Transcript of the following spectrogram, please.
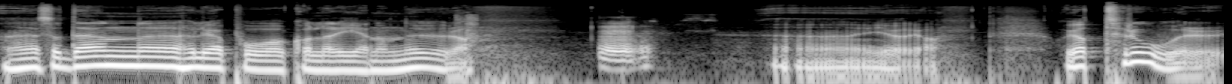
Nej, Så den höll jag på och kollar igenom nu då. Mm. Uh, gör jag. Och jag tror,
